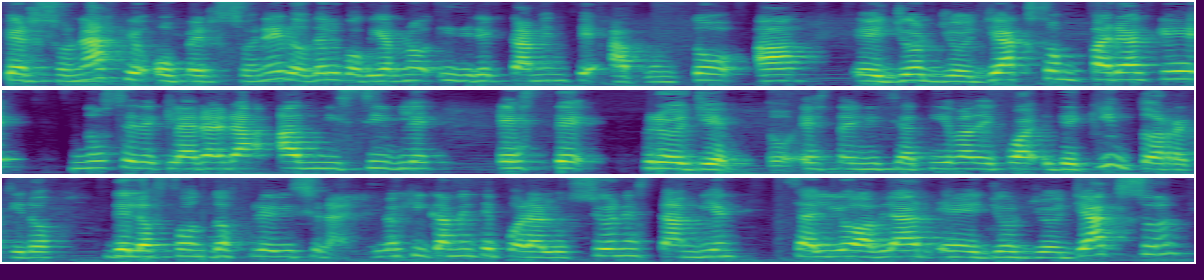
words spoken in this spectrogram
personaje o personero del gobierno y directamente apuntó a eh, Giorgio Jackson para que no se declarara admisible este proyecto, esta iniciativa de, quinto retiro de los fondos previsionales. Lógicamente, por alusiones también salió a hablar eh, Giorgio Jackson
